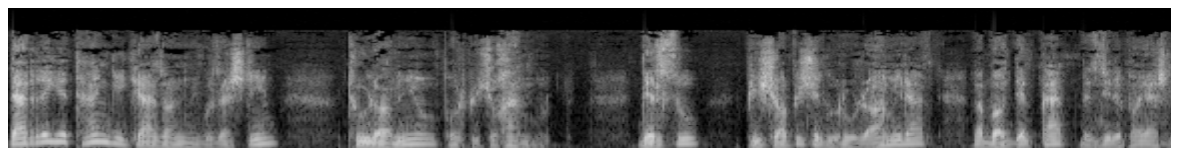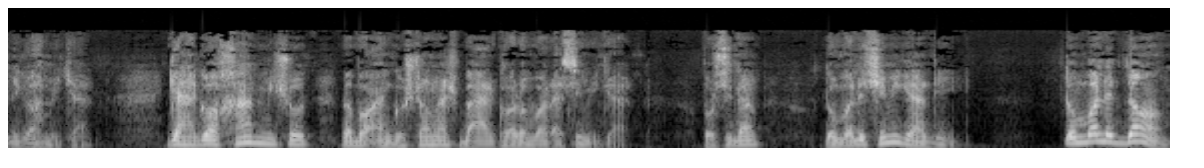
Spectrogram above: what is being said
دره تنگی که از آن میگذشتیم طولانی و پرپیچ و خم بود. درسو پیشاپیش گروه راه می‌رفت و با دقت به زیر پایش نگاه می‌کرد. گهگاه خم می‌شد و با انگشتانش برگها را وارسی می‌کرد. پرسیدم دنبال چی میگردی؟ دنبال دام.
